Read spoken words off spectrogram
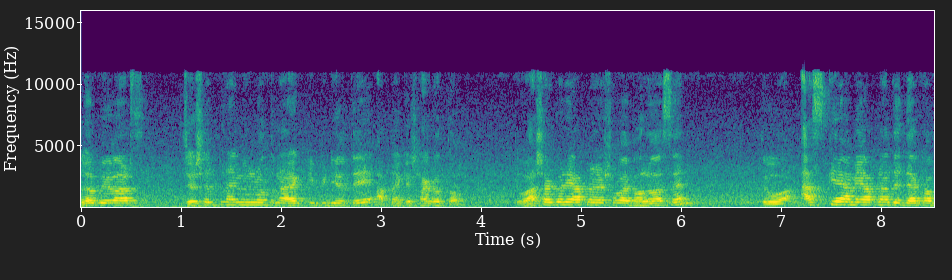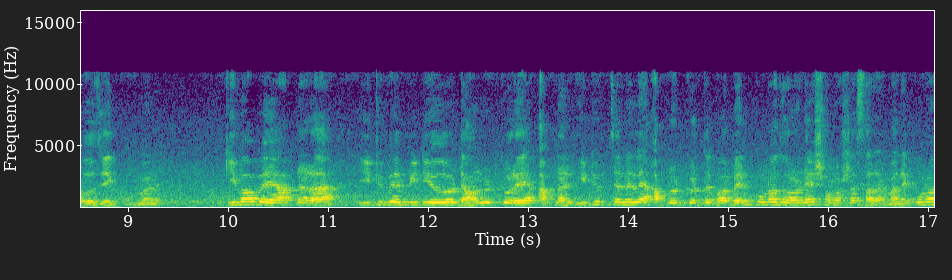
হ্যালো ভিউয়ার্স, জোসেফ নাইনের নতুন আরেকটি ভিডিওতে আপনাকে স্বাগত তো আশা করি আপনারা সবাই ভালো আছেন। তো আজকে আমি আপনাদের দেখাবো যে মানে কীভাবে আপনারা ইউটিউবের ভিডিও ডাউনলোড করে আপনার ইউটিউব চ্যানেলে আপলোড করতে পারবেন কোনো ধরনের সমস্যা ছাড়া। মানে কোনো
